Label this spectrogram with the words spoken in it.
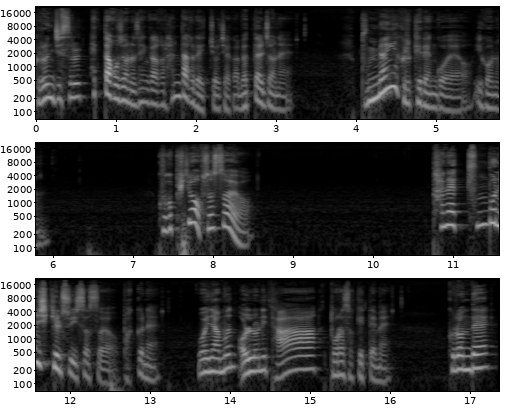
그런 짓을 했다고 저는 생각을 한다 그랬죠. 제가 몇 달 전에. 분명히 그렇게 된 거예요. 이거는. 그거 필요 없었어요. 탄핵 충분히 시킬 수 있었어요. 박근혜. 왜냐하면 언론이 다 돌아섰기 때문에. 그런데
